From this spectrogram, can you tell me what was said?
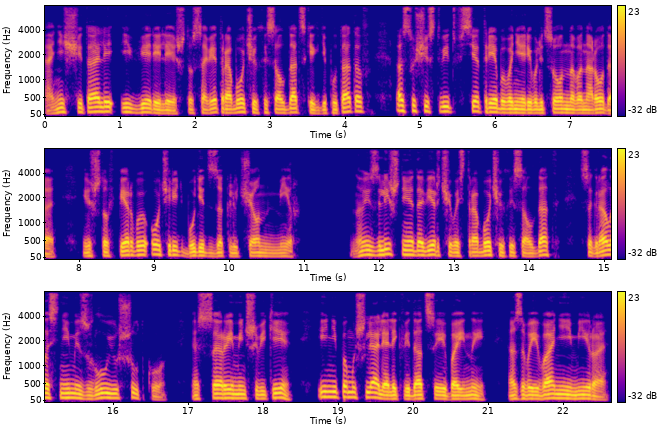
они считали и верили, что Совет рабочих и солдатских депутатов осуществит все требования революционного народа и что в первую очередь будет заключен мир. Но излишняя доверчивость рабочих и солдат сыграла с ними злую шутку. Эсеры и меньшевики и не помышляли о ликвидации войны, о завоевании мира.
